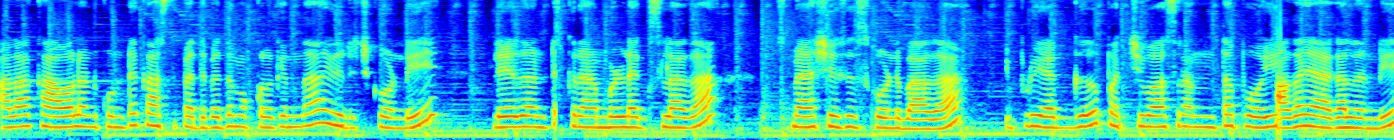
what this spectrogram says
అలా కావాలనుకుంటే కాస్త పెద్ద పెద్ద మొక్కల కింద విరుచుకోండి. లేదంటే స్క్రాంబుల్డ్ ఎగ్స్ లాగా స్మాష్ చేసేసుకోండి బాగా. ఇప్పుడు ఎగ్ పచ్చి వాసన అంతా పోయి బాగా ఏగాలండి.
